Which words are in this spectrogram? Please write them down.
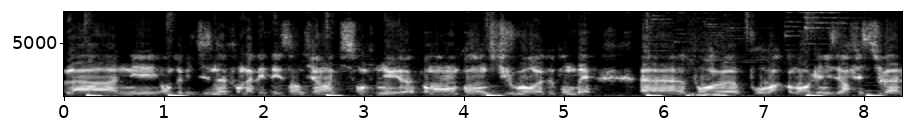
L'année en 2019, on avait des Indiens qui sont venus euh, pendant pendant 10 jours de Bombay pour pour voir comment organiser un festival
